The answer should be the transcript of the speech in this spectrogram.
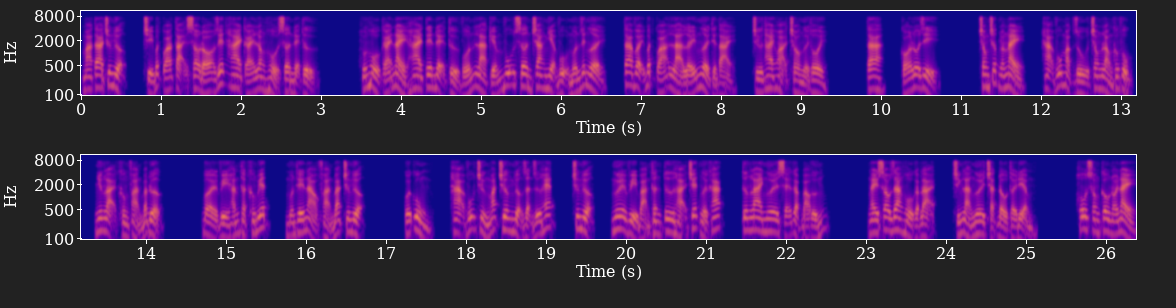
Mà ta trương nhượng, chỉ bất quá tại sau đó giết hai cái long hồ sơn đệ tử. Huống hồ cái này hai tên đệ tử vốn là kiếm vũ sơn trang nhiệm vụ muốn giết người, ta vậy bất quá là lấy người tiền tài chứ thai họa cho người thôi. Ta, có lỗi gì? Trong chấp nhóm này, hạ vũ mặc dù trong lòng không phục nhưng lại không phản bắt được. Bởi vì hắn thật không biết, muốn thế nào phản bác trương nhượng. Cuối cùng, hạ vũ trừng mắt trương nhượng giận dữ hét, trương nhượng, ngươi vì bản thân tư hại chết người khác, tương lai ngươi sẽ gặp báo ứng. Ngày sau giang hồ gặp lại, chính là ngươi chặt đầu thời điểm. Hô xong câu nói này,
